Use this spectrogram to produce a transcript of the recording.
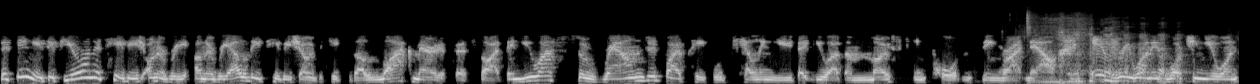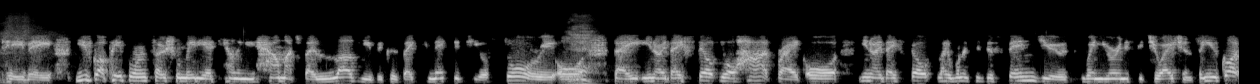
the thing is, if you're on a TV on a re, on a reality TV show in particular, like Married at First Sight, then you are surrounded by people telling you that you are the most important thing right now. Everyone is watching you on TV. You've got people on social media telling you how much they love you because they connected to your story or they, you know, they felt your heartbreak or, you know, they felt they wanted to defend you when you're in a situation. So you've got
